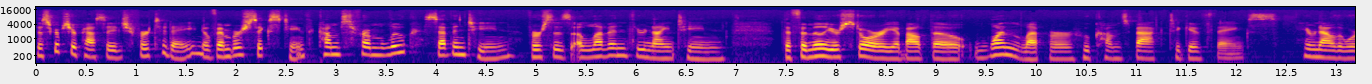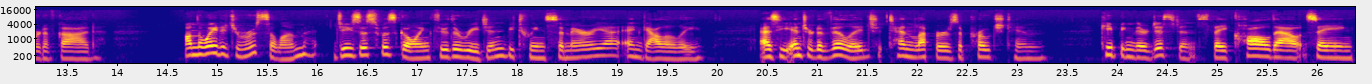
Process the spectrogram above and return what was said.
The scripture passage for today, November 16th, comes from Luke 17, verses 11 through 19. The familiar story about the one leper who comes back to give thanks. Hear now the word of God. On the way to Jerusalem, Jesus was going through the region between Samaria and Galilee. As he entered a village, ten lepers approached him. Keeping their distance, they called out, saying,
